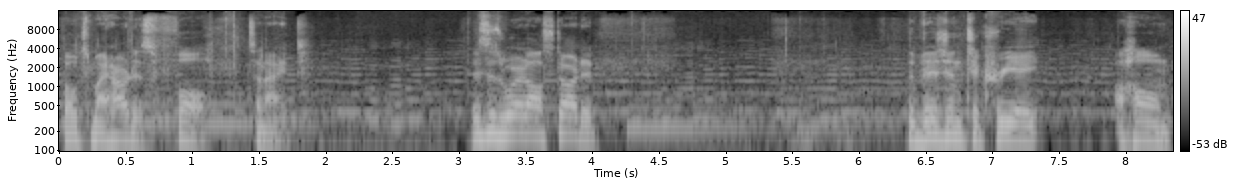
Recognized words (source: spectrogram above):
Folks, my heart is full tonight. This is where it all started. The vision to create a home.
